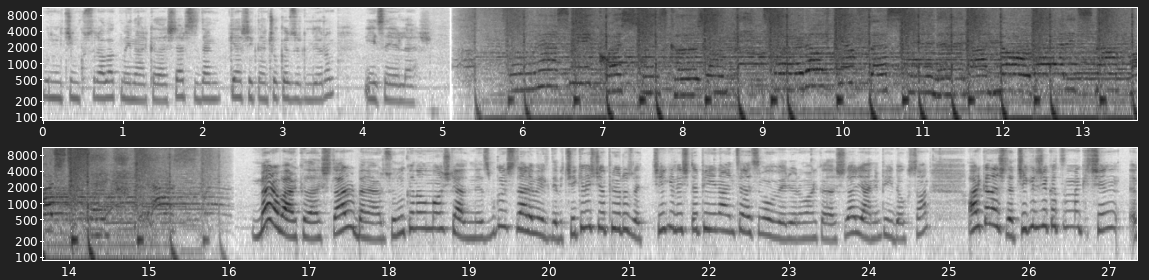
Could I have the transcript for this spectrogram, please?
Bunun için kusura bakmayın arkadaşlar. Sizden gerçekten çok özür diliyorum. İyi seyirler. Merhaba arkadaşlar. Ben Ertuğrul kanalıma hoş geldiniz. Bugün sizlerle birlikte bir çekiliş yapıyoruz ve çekilişte P90 Asimov veriyorum arkadaşlar. Yani P90. Arkadaşlar çekilişe katılmak için e,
